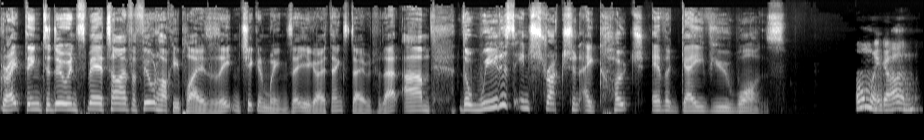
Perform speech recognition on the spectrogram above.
great thing to do in spare time for field hockey players is eating chicken wings. There you go. Thanks, David, for that. Um, the weirdest instruction a coach ever gave you was. Oh my god.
